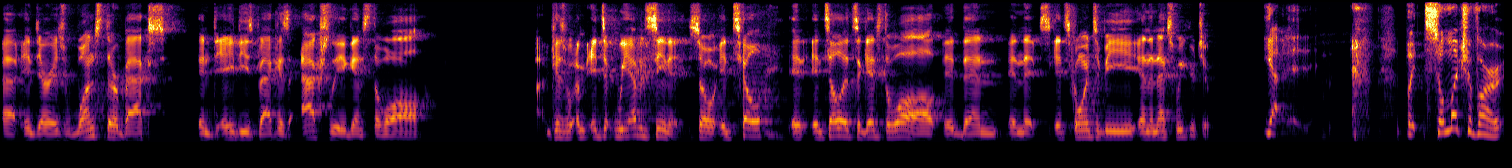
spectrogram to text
uh, and Darius once their backs and AD's back is actually against the wall because we haven't seen it. So until it, until it's against the wall, it, then and it's it's going to be in the next week or two. Yeah, but so much of our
